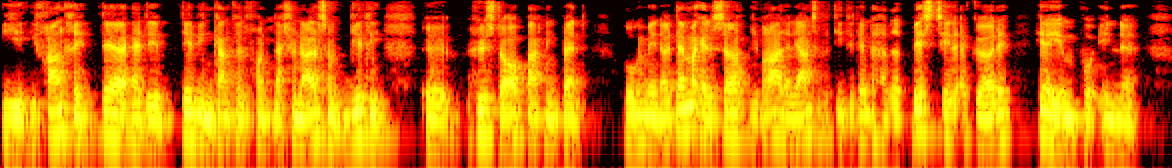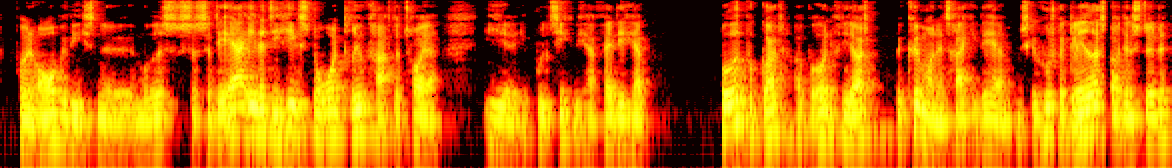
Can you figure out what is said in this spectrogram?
i, I Frankrig, der er det det, vi engang kaldte Front National, som virkelig øh, høster opbakning blandt unge mænd. Og i Danmark er det så Liberale Alliance, fordi det er dem, der har været bedst til at gøre det herhjemme på en, øh, på en overbevisende øh, måde. Så, så det er et af de helt store drivkræfter, tror jeg, i, øh, i politik, vi har fat i her. Både på godt og på ondt, fordi der er også bekymrende træk i det her. Vi skal huske at glæde os over den støtte,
